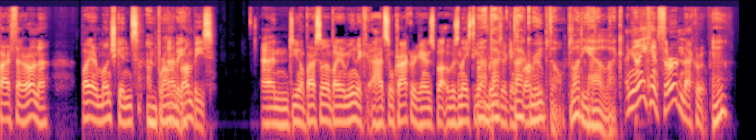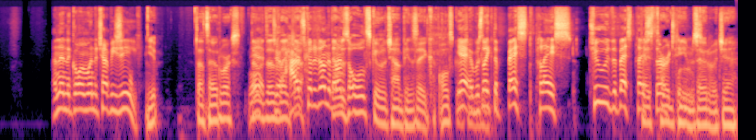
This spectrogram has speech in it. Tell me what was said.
Barcelona, Bayern Munchkins, and and Brombies. And you know Barcelona, and Bayern Munich had some cracker games, but it was nice to get Man, that, against that Bromby. group though, bloody hell! Like, And United came third in that group, yeah, and then they go and win the Champions League. yep, that's how it works. That, Yeah, that was like, Hearts could have done it, that man. was old school Champions League. Old school. yeah, it Champions was League. like the best place, two of the best Plays placed third teams out of it. Yeah,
